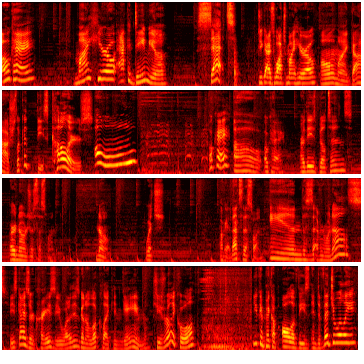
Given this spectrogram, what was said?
Okay. My Hero Academia set. Do you guys watch My Hero? Oh my gosh, look at these colors. Oh. Okay. Oh, okay. Are these built-ins? Or no, just this one? No. Which? Okay, that's this one. And this is everyone else. These guys are crazy. What are these gonna look like in game? She's really cool. You can pick up all of these individually.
